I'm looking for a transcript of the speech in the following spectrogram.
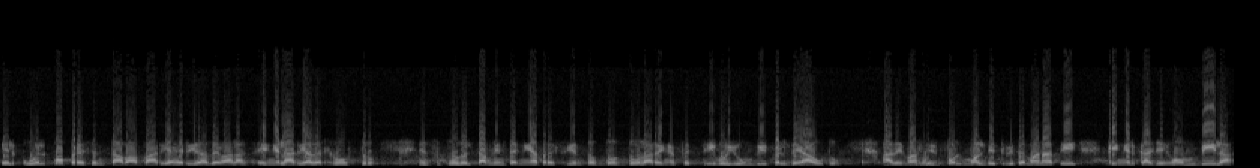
El cuerpo presentaba varias heridas de balas en el área del rostro En su poder también tenía 302 dólares en efectivo y un viper de auto. Además informó al distrito de Manatí que en el callejón Vila,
